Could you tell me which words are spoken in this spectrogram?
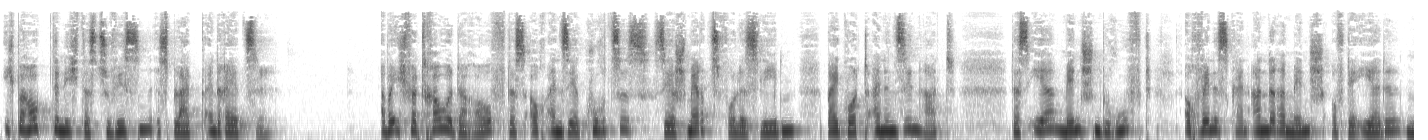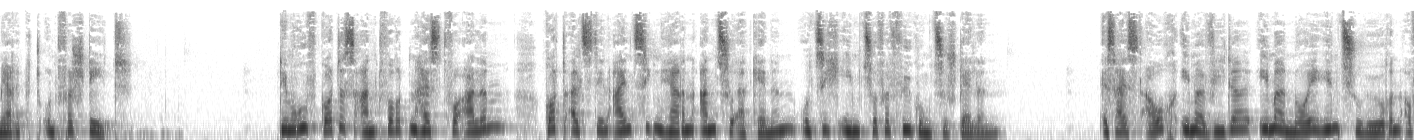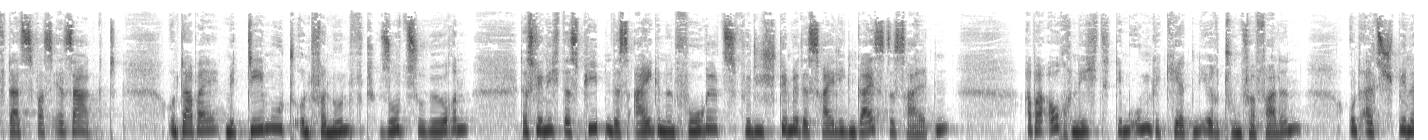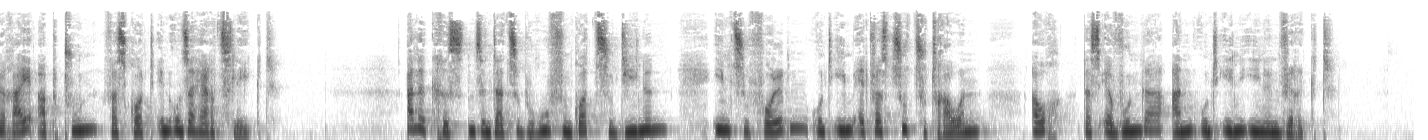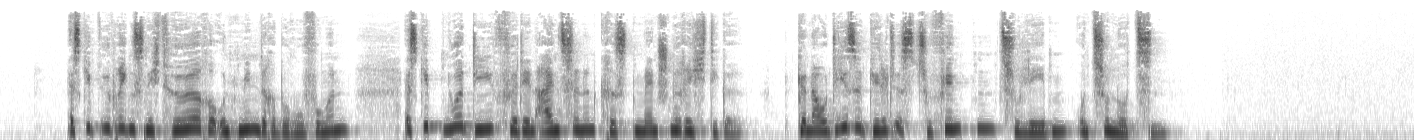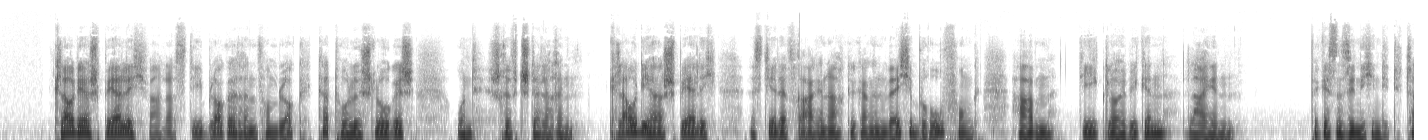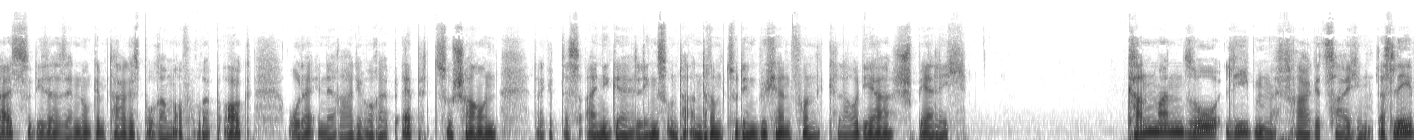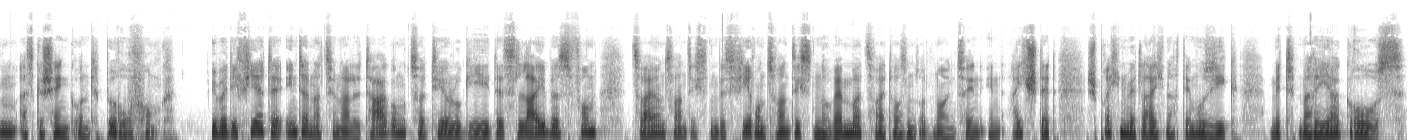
Ich behaupte nicht, das zu wissen, es bleibt ein Rätsel. Aber ich vertraue darauf, dass auch ein sehr kurzes, sehr schmerzvolles Leben bei Gott einen Sinn hat, dass er Menschen beruft, auch wenn es kein anderer Mensch auf der Erde merkt und versteht. Dem Ruf Gottes antworten heißt vor allem, Gott als den einzigen Herrn anzuerkennen und sich ihm zur Verfügung zu stellen. Es heißt auch immer wieder, immer neu hinzuhören auf das, was er sagt, und dabei mit Demut und Vernunft so zu hören, dass wir nicht das Piepen des eigenen Vogels für die Stimme des Heiligen Geistes halten, aber auch nicht dem umgekehrten Irrtum verfallen und als Spinnerei abtun, was Gott in unser Herz legt. Alle Christen sind dazu berufen, Gott zu dienen, ihm zu folgen und ihm etwas zuzutrauen, auch dass er Wunder an und in ihnen wirkt. Es gibt übrigens nicht höhere und mindere Berufungen, es gibt nur die für den einzelnen Christenmenschen richtige. Genau diese gilt es zu finden, zu leben und zu nutzen. Claudia Sperlich war das, die Bloggerin vom Blog Katholisch Logisch und Schriftstellerin. Claudia Sperlich ist hier der Frage nachgegangen, welche Berufung haben die gläubigen Laien? Vergessen Sie nicht in die Details zu dieser Sendung im Tagesprogramm auf horeb.org oder in der Radio Horeb App zu schauen. Da gibt es einige Links unter anderem zu den Büchern von Claudia Sperlich. Kann man so lieben? Fragezeichen. Das Leben als Geschenk und Berufung. Über die vierte internationale Tagung zur Theologie des Leibes vom 22. bis 24. November 2019 in Eichstätt sprechen wir gleich nach der Musik mit Maria Groß.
